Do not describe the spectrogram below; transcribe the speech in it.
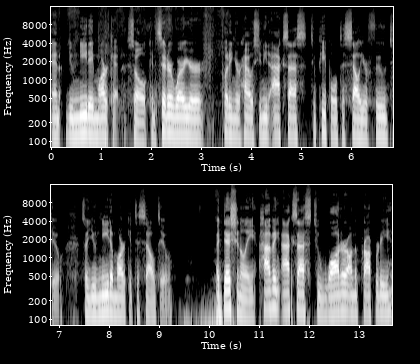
and you need a market. So consider where you're putting your house. You need access to people to sell your food to. So you need a market to sell to. Additionally, having access to water on the property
